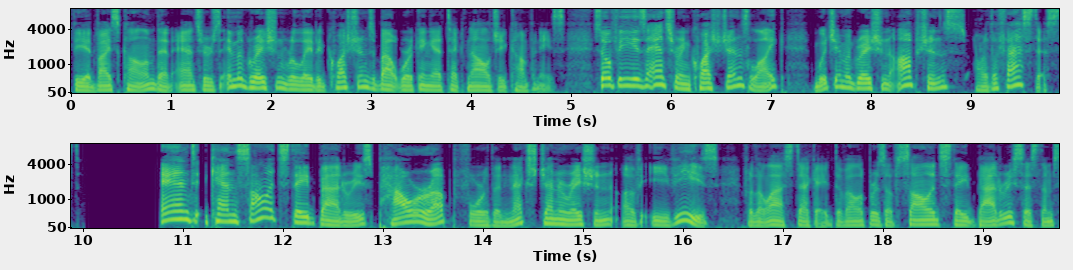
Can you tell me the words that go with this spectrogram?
the advice column that answers immigration related questions about working at technology companies. Sophie is answering questions like which immigration options are the fastest? And can solid state batteries power up for the next generation of EVs? For the last decade, developers of solid state battery systems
